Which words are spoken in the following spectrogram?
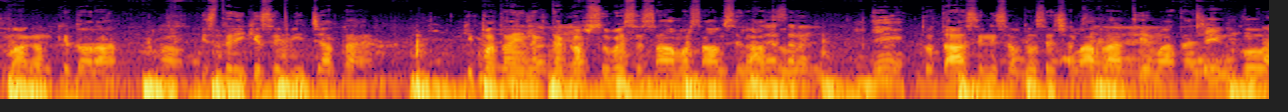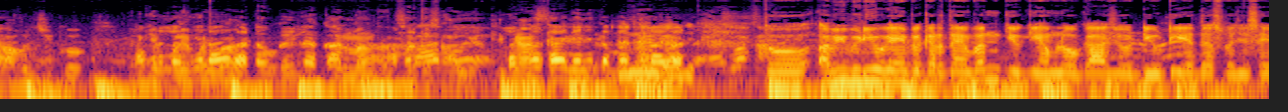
समागम के दौरान इस तरीके से बीत जाता है। कि पता नहीं लगता कब सुबह से शाम और शाम से रात हो गई। तो दास इन्हीं शब्दों से क्षमा प्रार्थी है माता जी इनको राहुल जी को इनके पूरे परिवार को। तन मन धन से खुशहाल रखे। प्यार से धन्यवाद। तो अभी वीडियो कहीं पे करते हैं बंद क्योंकि हम लोग का जो ड्यूटी है दस बजे से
